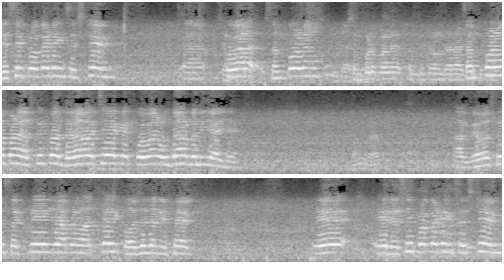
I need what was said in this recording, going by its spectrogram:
રેસિપ્રોકેટિંગ સિસ્ટમ સંપૂર્ણ સંપૂર્ણપણે અસ્તિત્વ સંપૂર્ણપણે અસ્તિત્વ ધરાવે છે કે કોઈ વાર ઉદાર બની જાય છે. આ વ્યવસ્થિત શક્તિ જે આપણે વાત કરી કોઝિસ એન્ડ ઇફેક્ટ એ એ રેસિપ્રોકેટિંગ સિસ્ટમ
